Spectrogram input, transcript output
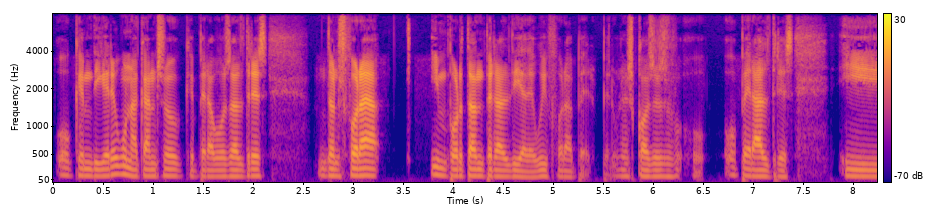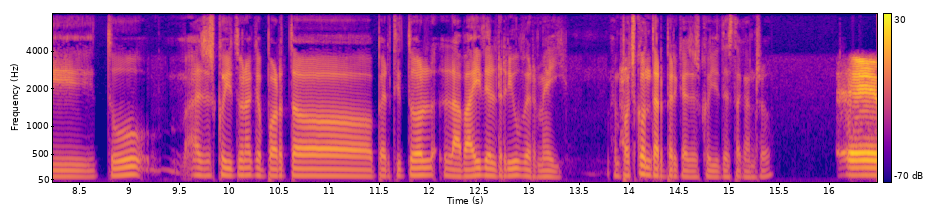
o que em diguereu una cançó que per a vosaltres doncs, fora important per al dia d'avui, fora per, per unes coses o, o per altres. I tu has escollit una que porta per títol La vall del riu vermell. Em pots contar per què has escollit aquesta cançó? Eh,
